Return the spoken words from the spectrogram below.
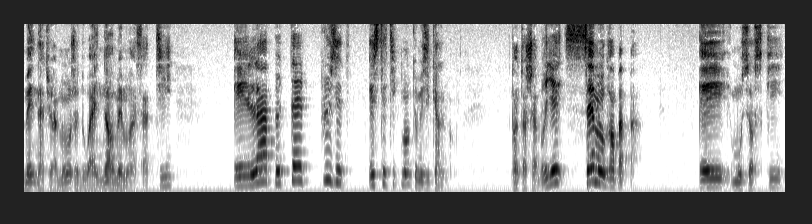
Mais naturellement, je dois énormément à Satie, et là peut-être plus esthétiquement que musicalement. Quant à Chabrier, c'est mon grand-papa. Et Moussorski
